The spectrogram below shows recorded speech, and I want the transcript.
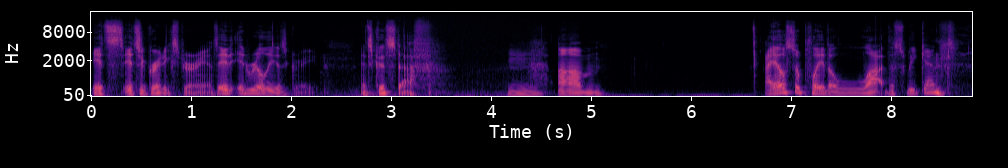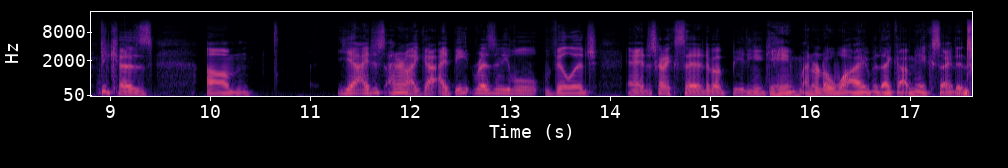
It's it's a great experience. It it really is great. It's good stuff. Um, I also played a lot this weekend because, um, yeah, I just I don't know. I got I beat Resident Evil Village, and I just got excited about beating a game. I don't know why, but that got me excited.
